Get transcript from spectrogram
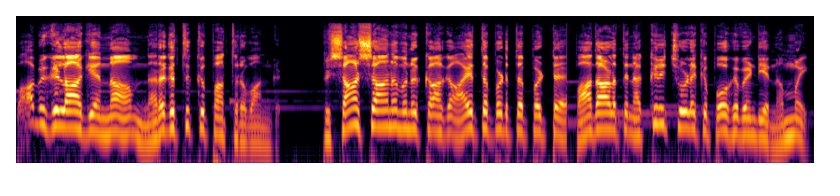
பாவிகளாகிய நாம் நரகத்துக்கு பாத்திரவான்கள். பிசாசானவனுக்காக ஆயத்தப்படுத்தப்பட்ட பாதாளத்தின் அக்கினிச்சூளைக்கு போக வேண்டிய நம்மை.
